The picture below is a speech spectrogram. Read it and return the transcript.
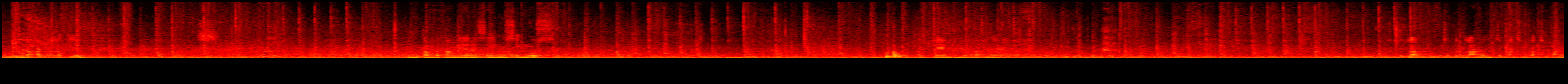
Aduh, tidak kena lagi. Bentang-bentang nih saya ingus-ingus. Oke, nampaknya larang, cepat larang, cepat cepat cepat.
